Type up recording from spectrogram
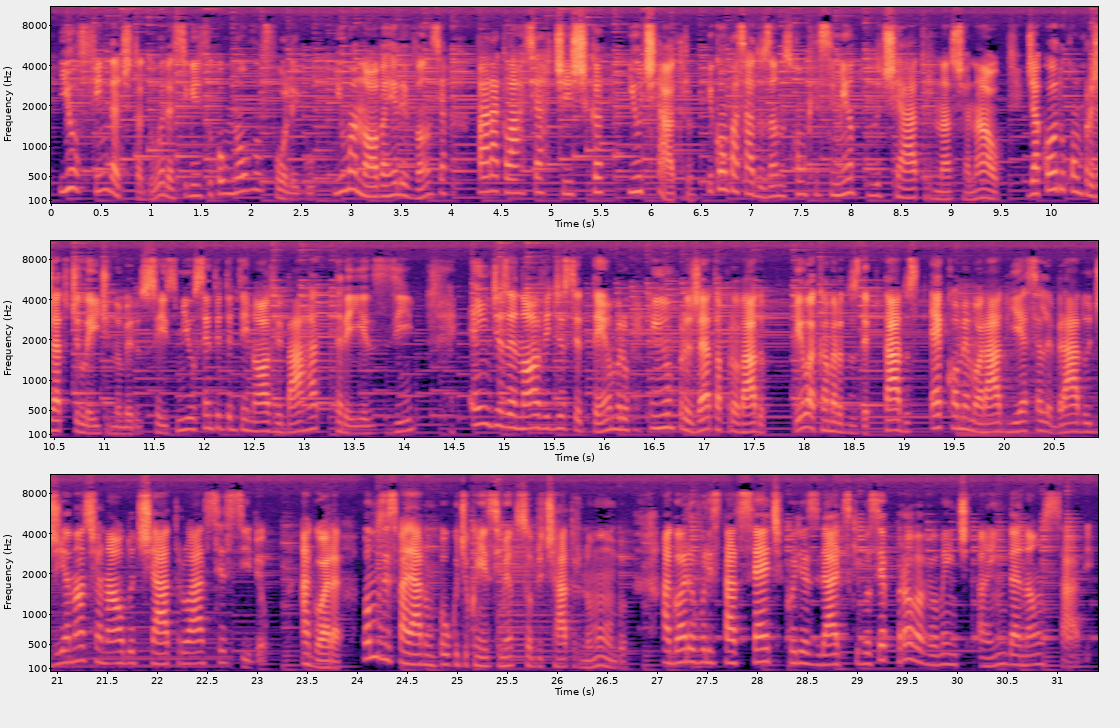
E o fim da ditadura significou um novo fôlego e uma nova relevância para a classe artística e o teatro. E com o passar dos anos, com o crescimento do teatro nacional, de acordo com o projeto de lei de número 6.139-13, em 19 de setembro, em um projeto aprovado pela Câmara dos Deputados, é comemorado e é celebrado o Dia Nacional do Teatro Acessível. Agora, vamos espalhar um pouco de conhecimento sobre teatro no mundo? Agora eu vou listar sete curiosidades que você provavelmente ainda não sabe.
